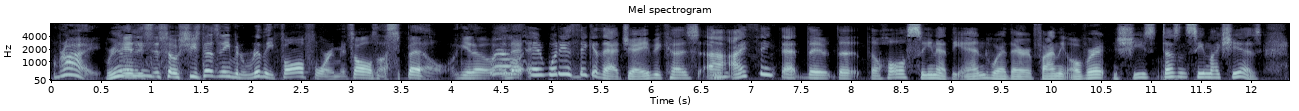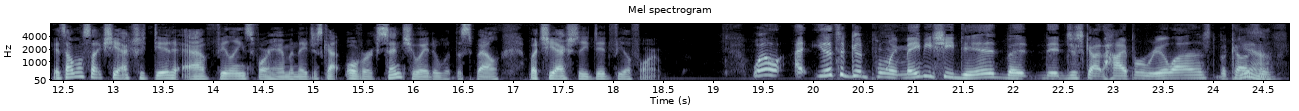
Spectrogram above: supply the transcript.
Right. Really? And it's just, so she doesn't even really fall for him. It's all a spell, you know. Well, and and, what do you think of that, Jay? Because uh, Mm-hmm. I think that the, the the whole scene at the end where they're finally over it, and she doesn't seem like she is. It's almost like she actually did have feelings for him, and they just got over accentuated with the spell. But she actually did feel for him. well, I, that's a good point. Maybe she did, but it just got hyper realized because Yeah. of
